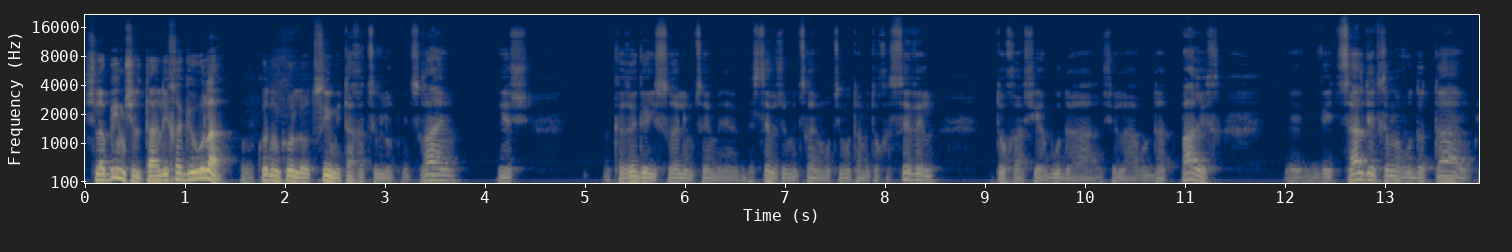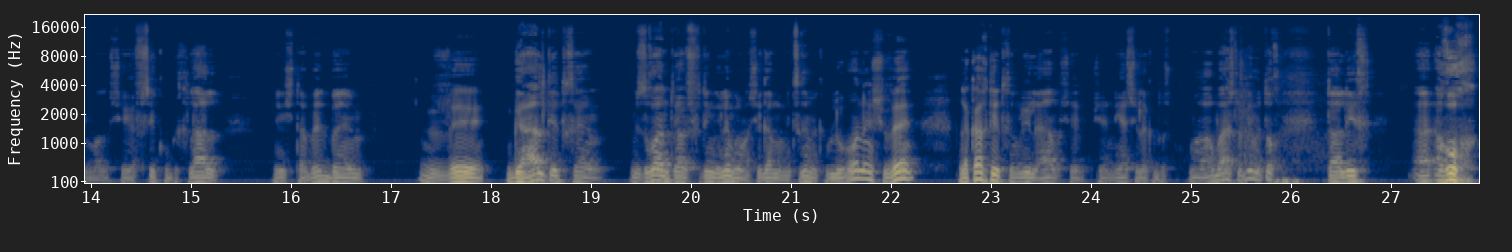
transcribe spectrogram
שלבים של תהליך הגאולה. קודם כל להוציא מתחת סבילות מצרים, יש, כרגע ישראל נמצאים בסבל של מצרים, הם מוצאים אותם מתוך הסבל, מתוך השעבוד של עבודת פרך, והצלתי אתכם עבודתם, כלומר שיפסיקו בכלל להשתעבד בהם, וגאלתי אתכם בזרוע נטויה ושפטים גדולים, כלומר שגם המצרים יקבלו עונש, ולקחתי אתכם לי לעם שנהיה של הקדוש. כלומר ארבעה שלבים בתוך תהליך ארוך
